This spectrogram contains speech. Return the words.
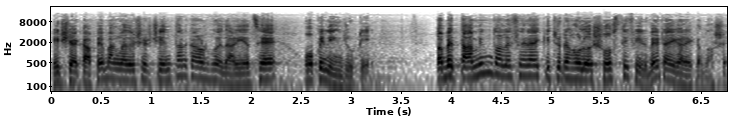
এশিয়া কাপে বাংলাদেশের চিন্তার কারণ হয়ে দাঁড়িয়েছে ওপেনিং জুটি। তবে তামিম দলে ফেরায় কিছুটা হলেও স্বস্তি ফিরবে টাইগার একাদশে।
